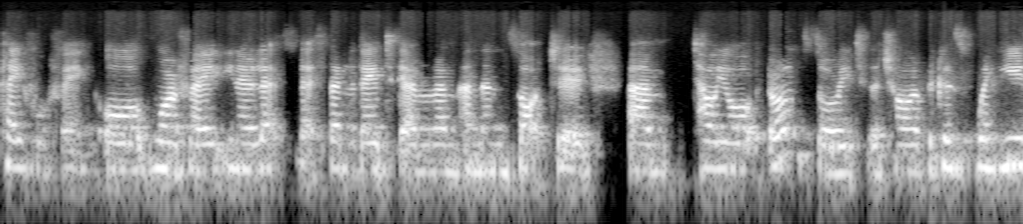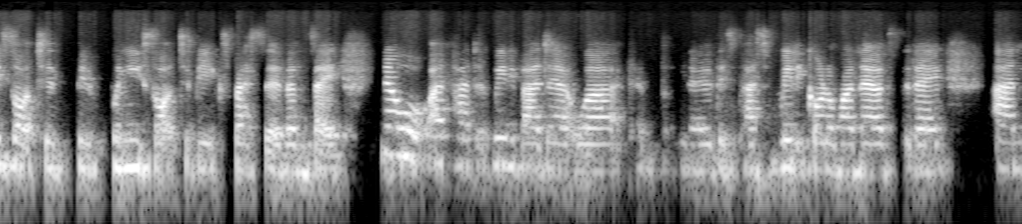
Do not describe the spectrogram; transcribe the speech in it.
playful thing or more of a you know let's let's spend the day together and, and then start to um, tell your, your own story to the child. Because when you start to be, when you start to be expressive and say you know what? I've had a really bad day at work and you know this person really got on my nerves today. And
